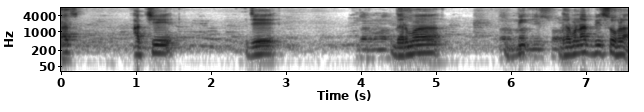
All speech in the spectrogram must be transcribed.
आज आजचे जे धर्म बी धर्मनाथ बीज सोहळा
